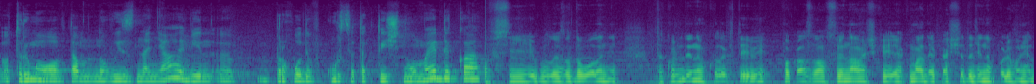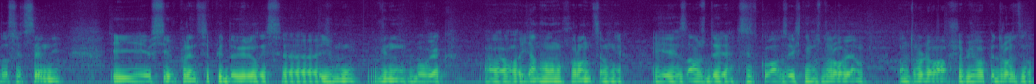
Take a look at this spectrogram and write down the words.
отримував там нові знання. Він е, проходив курси тактичного медика. Всі були задоволені такою людиною в колективі, показував свої навички як медика, ще тоді на полігоні досить сильні. І всі, в принципі, довірились е, йому. Він був як е, янголом-охоронцем в них і завжди слідкував за їхнім здоров'ям, контролював, щоб його підрозділ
